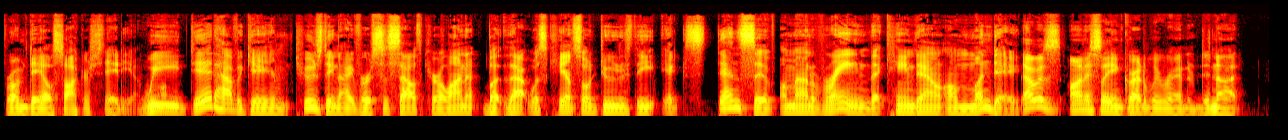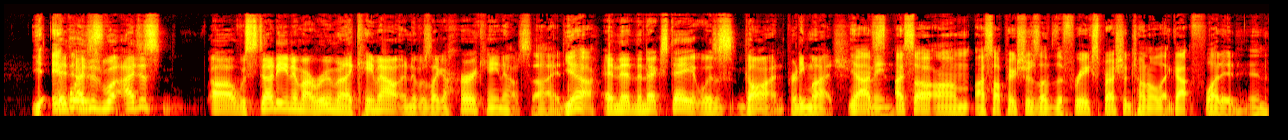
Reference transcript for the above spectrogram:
from Dail Soccer Stadium. We did have a game Tuesday night versus South Carolina, but that was canceled due to the extensive amount of rain that came down on Monday. That was honestly incredibly random. Did not. Yeah, It, it I just I just uh, was studying in my room and I came out and it was like a hurricane outside. Yeah. And then the next day it was gone pretty much. Yeah, I I've, mean, I saw um I saw pictures of the Free Expression Tunnel that got flooded and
